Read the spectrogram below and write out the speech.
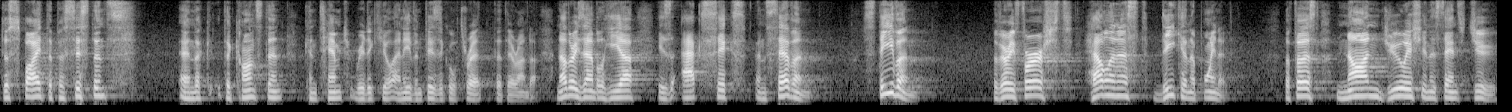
Despite the persistence and the, the constant contempt, ridicule, and even physical threat that they're under. Another example here is Acts 6 and 7. Stephen, the very first Hellenist deacon appointed the first non Jewish, in a sense, Jew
